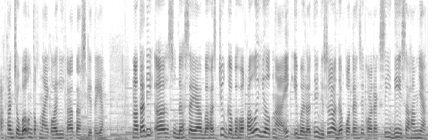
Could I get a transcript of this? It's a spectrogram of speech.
akan coba untuk naik lagi ke atas Hmm, gitu ya. hmm, hmm. Nah tadi eh, sudah saya bahas juga bahwa kalau yield naik, ibaratnya justru ada potensi koreksi di sahamnya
